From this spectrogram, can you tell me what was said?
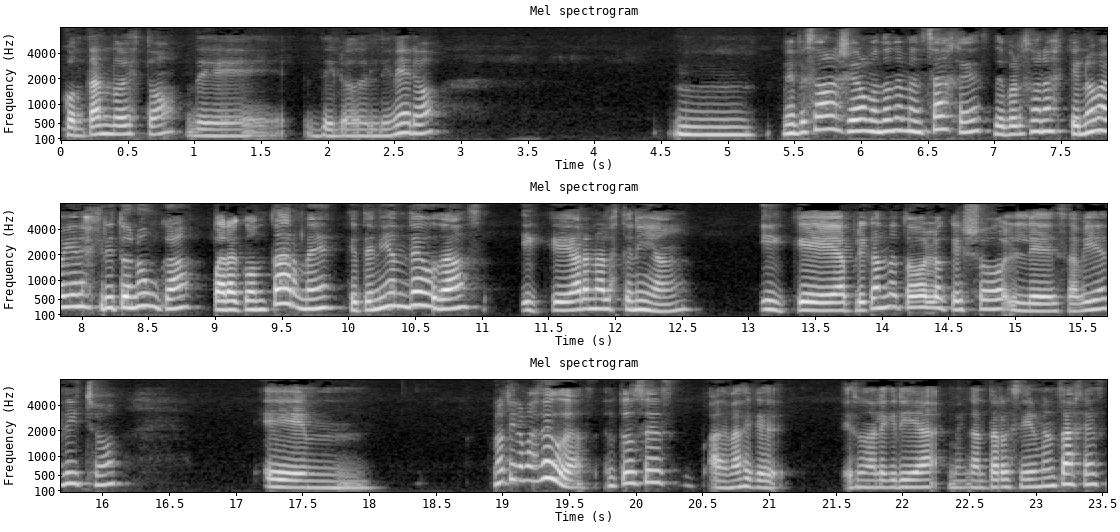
contando esto de, lo del dinero, mm, me empezaron a llegar un montón de mensajes de personas que no me habían escrito nunca para contarme que tenían deudas y que ahora no las tenían y que aplicando todo lo que yo les había dicho, em, no tiene más deudas. Entonces, además de que es una alegría, me encanta recibir mensajes,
